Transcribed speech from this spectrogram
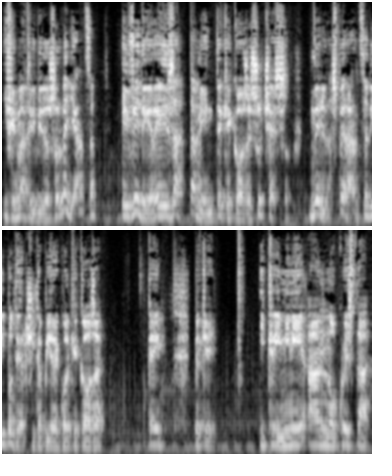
i filmati di videosorveglianza e vedere esattamente che cosa è successo, nella speranza di poterci capire qualche cosa ok? Perché i crimini hanno questa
